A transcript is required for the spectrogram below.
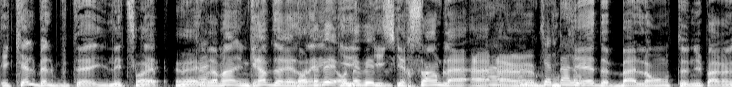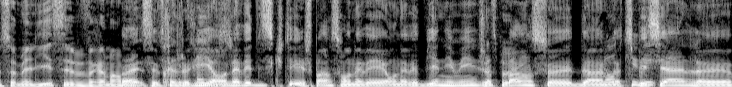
Et quelle belle bouteille, l'étiquette. Ouais, ouais. C'est vraiment une grappe de raisin On avait- on qui, avait qui- dit- qui ressemble à, à- à Un un, bouquet bouquet, de de, ballons tenu par un sommelier. C'est vraiment beau. Ouais, c'est très joli. Très on avait discuté, je pense. On avait, on avait bien aimé, je pense, euh, dans notre spécial, euh,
